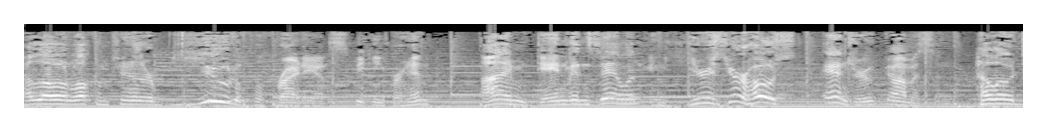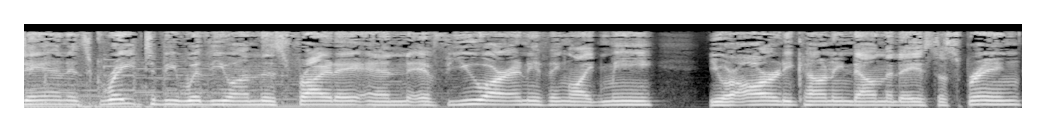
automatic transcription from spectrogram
Hello and welcome to another beautiful Friday on Speaking for Him. I'm Dan VanZalen and here's your host, Andrew Gomison. Hello, Dan. It's great to be with you on this Friday. And if you are anything like me, you are already counting down the days to spring.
